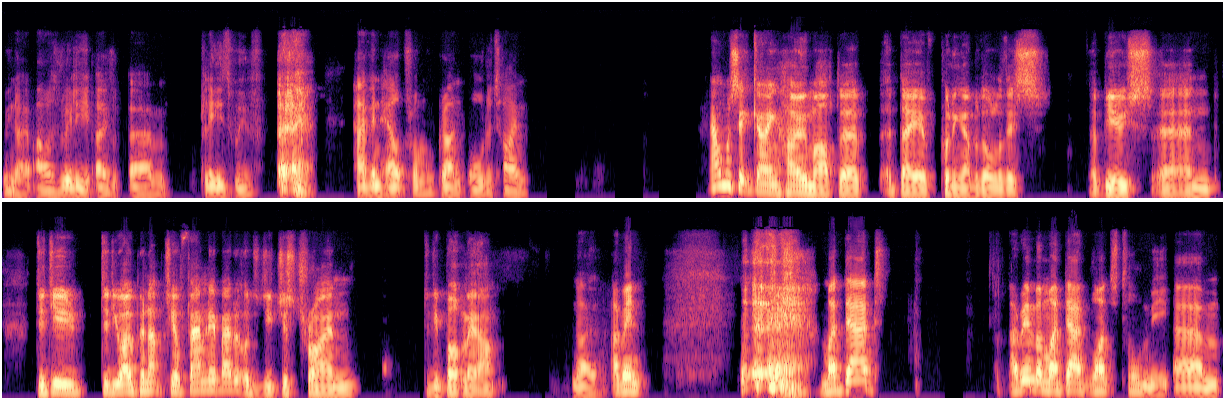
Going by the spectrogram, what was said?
you know, I was really um, pleased with having help from Grant all the time. How was it going home after a day of putting up with all of this abuse? Uh, and did you did you open up to your family about it, or did you just try and did you bottle it up? No, I mean, my dad. I remember my dad once told me, um,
